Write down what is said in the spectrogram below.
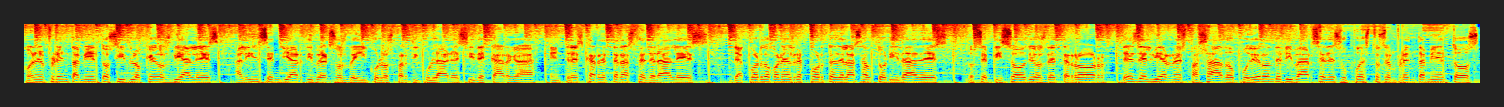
con enfrentamientos y bloqueos viales al incendiar diversos vehículos particulares y de carga en tres carreteras federales. De acuerdo con el reporte de las autoridades, los episodios de terror desde el viernes pasado pudieron derivarse de supuestos enfrentamientos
